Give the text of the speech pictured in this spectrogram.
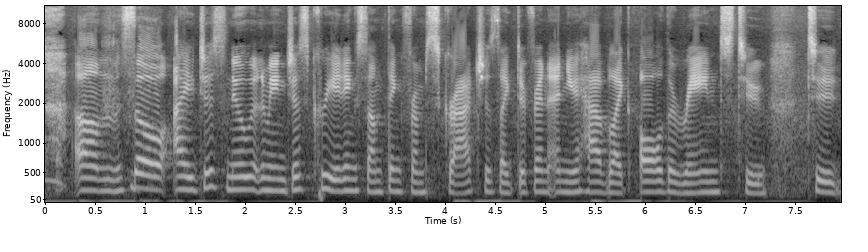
um, so I just knew I mean just creating something from scratch is like different and you have like all the reins to to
